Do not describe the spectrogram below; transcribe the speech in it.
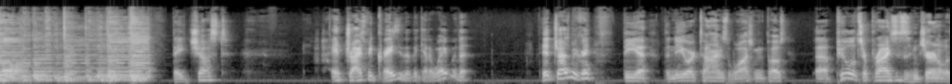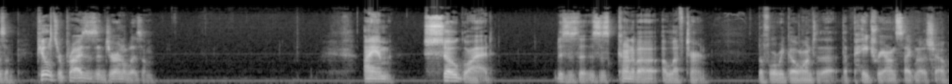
Huh? They just. It drives me crazy that they get away with it. It drives me crazy. The uh, the New York Times, Washington Post, uh, Pulitzer prizes in journalism. Pulitzer prizes in journalism. I am so glad. This is the, this is kind of a, a left turn before we go on to the the Patreon segment of the show.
